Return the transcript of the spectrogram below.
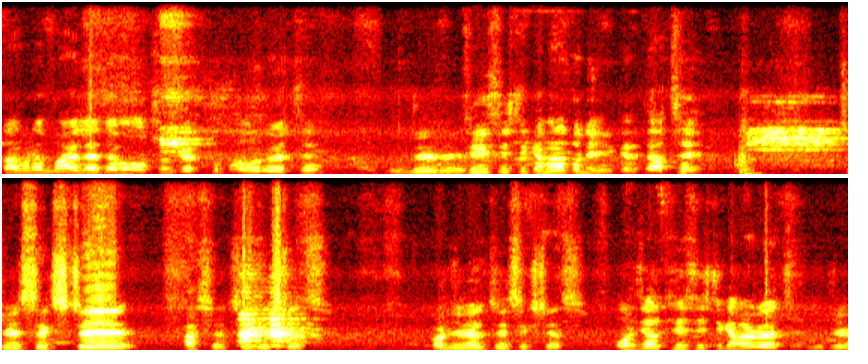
তার মানে মাইলেজ এবং অপশন গেট খুব ভালো রয়েছে। জি জি। থ্রি সিক্সটি ক্যামেরা তো নেই গাড়িতে আছে? থ্রি সিক্সটি আছে থ্রি সিক্সটি আছে। অরিজিনাল থ্রি সিক্সটি আছে। অরিজিনাল থ্রি সিক্সটি ক্যামেরা রয়েছে? জি।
